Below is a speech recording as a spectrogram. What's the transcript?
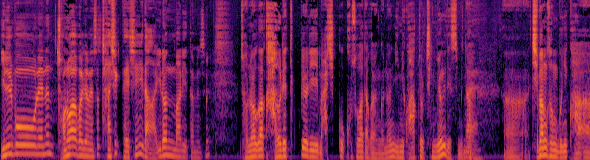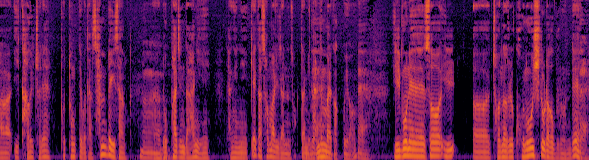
일본에는 전어와 관련해서 자식 대신이다 이런 말이 있다면서요? 전어가 가을에 특별히 맛있고 고소하다고 하는 거는 이미 과학적으로 증명이 됐습니다. 네. 어, 지방 성분이 과, 아, 이 가을철에 보통 때보다 한 3배 이상 음. 어, 높아진다 하니 당연히 깨가 서말이라는 속담이 네. 맞는 말 같고요. 네. 일본에서 일, 어, 전어를 고노시로라고 부르는데 네.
